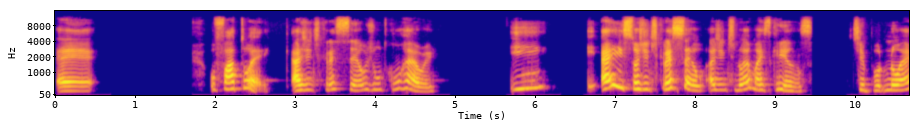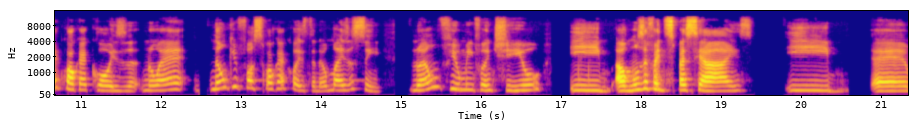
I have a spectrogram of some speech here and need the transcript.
é o fato é, a gente cresceu junto com o Harry. E é isso, a gente cresceu. A gente não é mais criança. Tipo, não é qualquer coisa, não é. Não que fosse qualquer coisa, entendeu? Mas assim, não é um filme infantil e alguns efeitos especiais e é,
